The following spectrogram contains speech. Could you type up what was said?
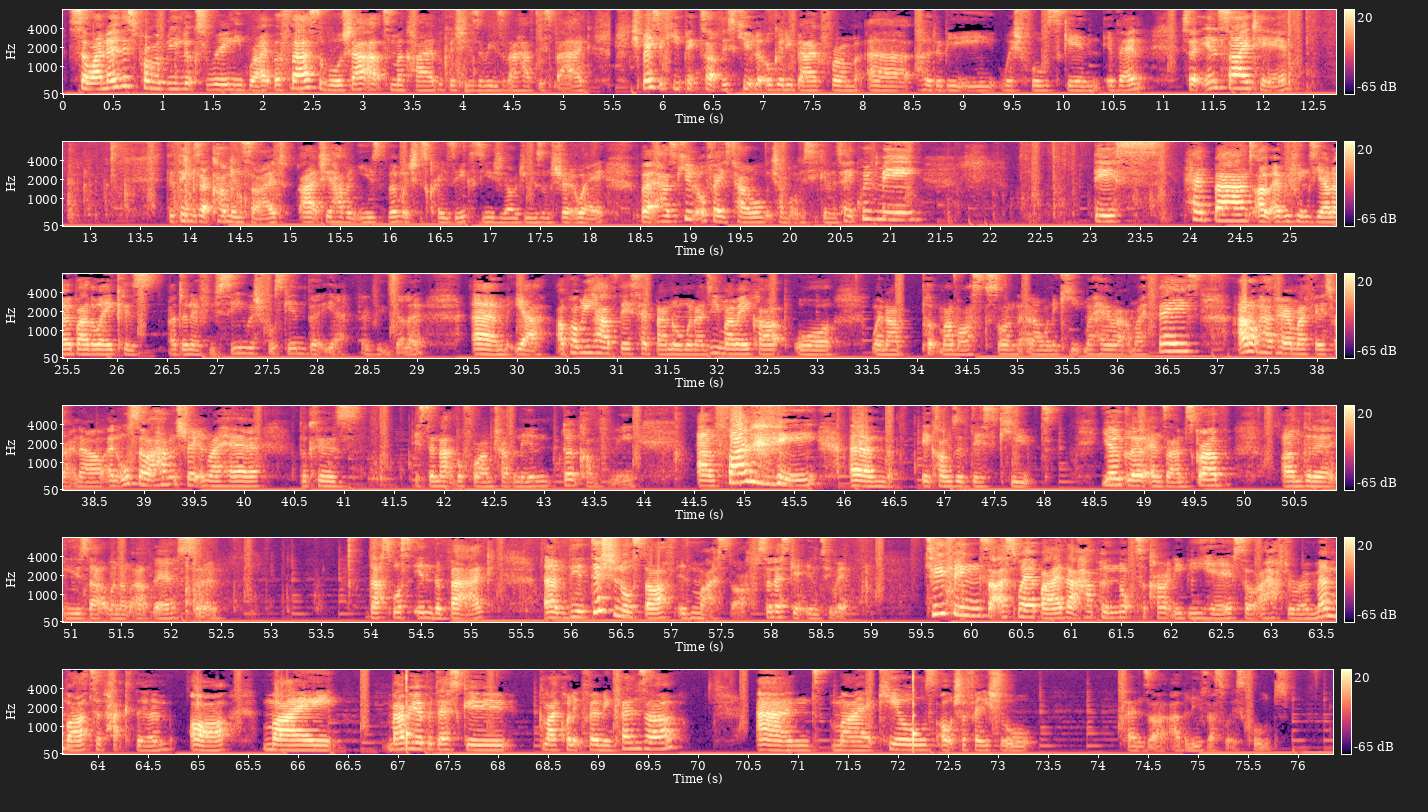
So I know this probably looks really bright, but first of all, shout out to Makaya because she's the reason I have this bag. She basically picked up this cute little goodie bag from uh, Huda Beauty Wishful Skin event. So inside here, the things that come inside, I actually haven't used them, which is crazy because usually I would use them straight away. But it has a cute little face towel, which I'm obviously going to take with me. This headband. Oh, everything's yellow, by the way, because I don't know if you've seen Wishful Skin, but yeah, everything's yellow um yeah i'll probably have this headband on when i do my makeup or when i put my masks on and i want to keep my hair out of my face. I don't have hair in my face right now. And also i haven't straightened my hair because it's the night before i'm traveling. Don't come for me. And finally um it comes with this cute yo glow enzyme scrub. I'm gonna use that when i'm out there so that's what's in the bag. Um, the additional stuff is my stuff so let's get into it Two things that I swear by that happen not to currently be here, so I have to remember to pack them, are my Mario Badescu Glycolic Foaming Cleanser and my Kiehl's Ultra Facial Cleanser. I believe that's what it's called.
